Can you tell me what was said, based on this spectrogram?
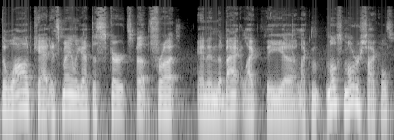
the wildcat it's mainly got the skirts up front and in the back like the uh, like most motorcycles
